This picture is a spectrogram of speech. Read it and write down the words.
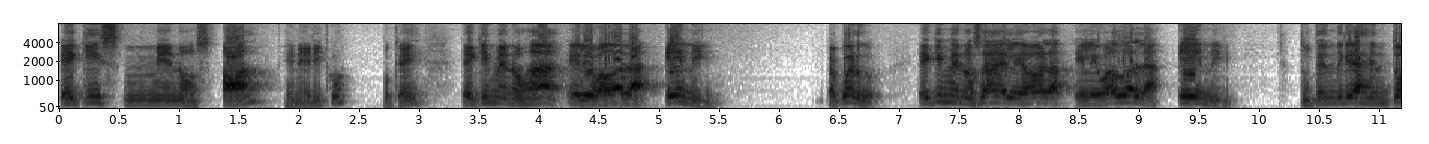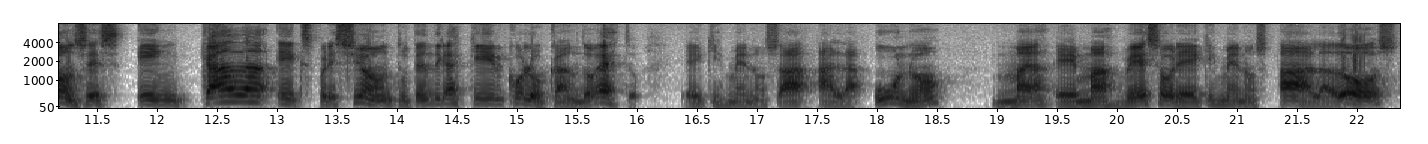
x menos a, genérico, ¿ok? X menos a elevado a la n. ¿De acuerdo? x menos a elevado a la, elevado a la n. Tú tendrías entonces, en cada expresión, tú tendrías que ir colocando esto. x menos a a la 1 eh, más, b sobre x menos a a la 2,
